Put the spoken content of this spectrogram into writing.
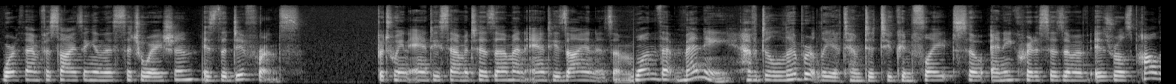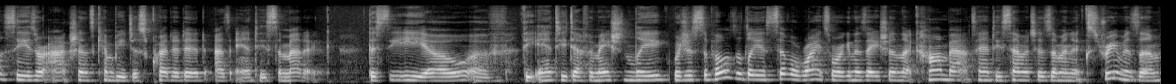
worth emphasizing in this situation is the difference between anti Semitism and anti Zionism, one that many have deliberately attempted to conflate so any criticism of Israel's policies or actions can be discredited as anti Semitic the CEO of the Anti Defamation League, which is supposedly a civil rights organization that combats anti Semitism and extremism,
